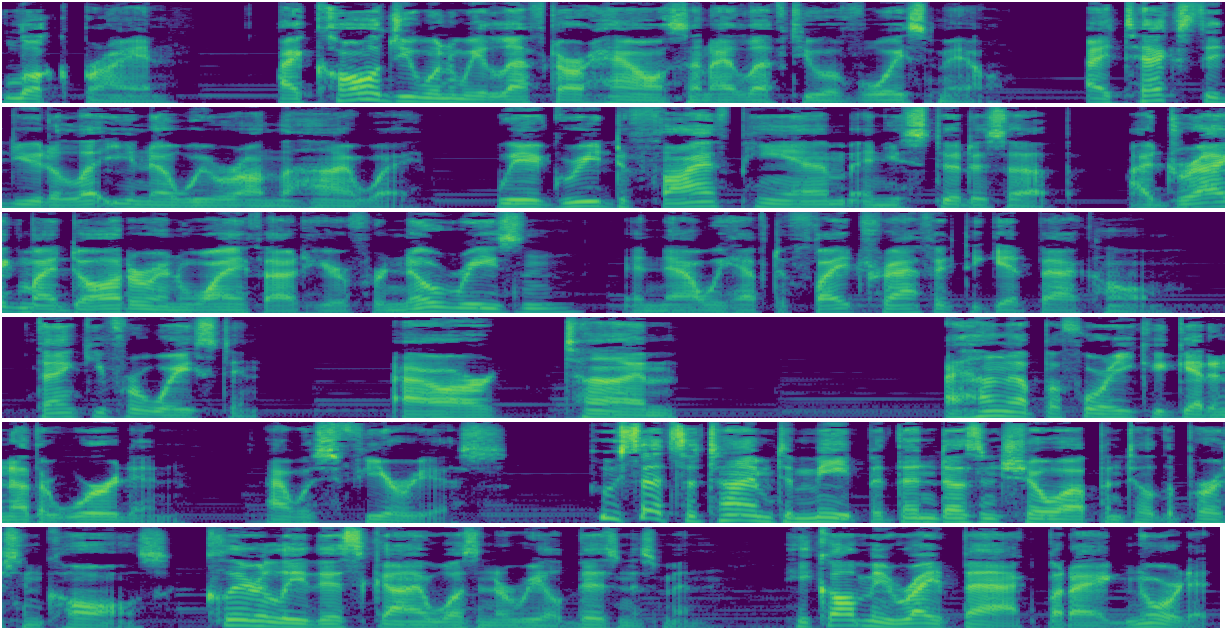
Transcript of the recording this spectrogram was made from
Look, Brian, I called you when we left our house and I left you a voicemail. I texted you to let you know we were on the highway. We agreed to 5 p.m. and you stood us up. I dragged my daughter and wife out here for no reason, and now we have to fight traffic to get back home. Thank you for wasting our time. I hung up before he could get another word in. I was furious. Who sets a time to meet but then doesn't show up until the person calls? Clearly, this guy wasn't a real businessman. He called me right back, but I ignored it.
